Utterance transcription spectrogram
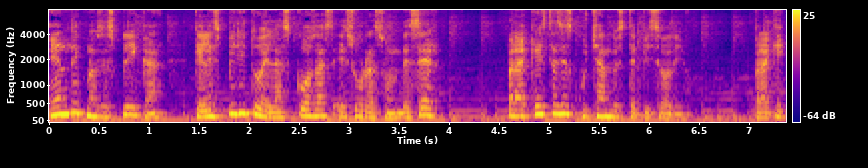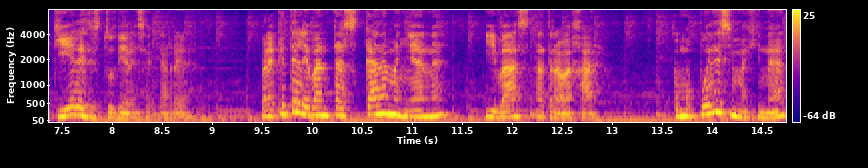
Enric nos explica que el espíritu de las cosas es su razón de ser. ¿Para qué estás escuchando este episodio? ¿Para qué quieres estudiar esa carrera? ¿Para qué te levantas cada mañana y vas a trabajar? Como puedes imaginar,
